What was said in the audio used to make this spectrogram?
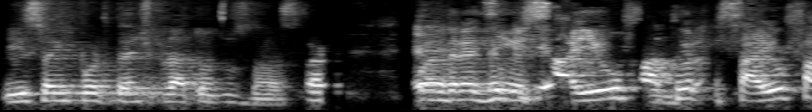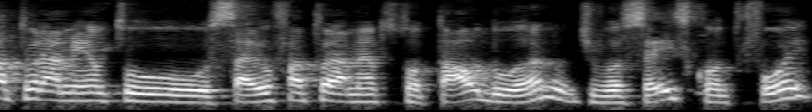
isso é importante para todos nós. Andrezinho, saiu, fatura, saiu, faturamento, saiu faturamento total do ano de vocês? Quanto foi?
